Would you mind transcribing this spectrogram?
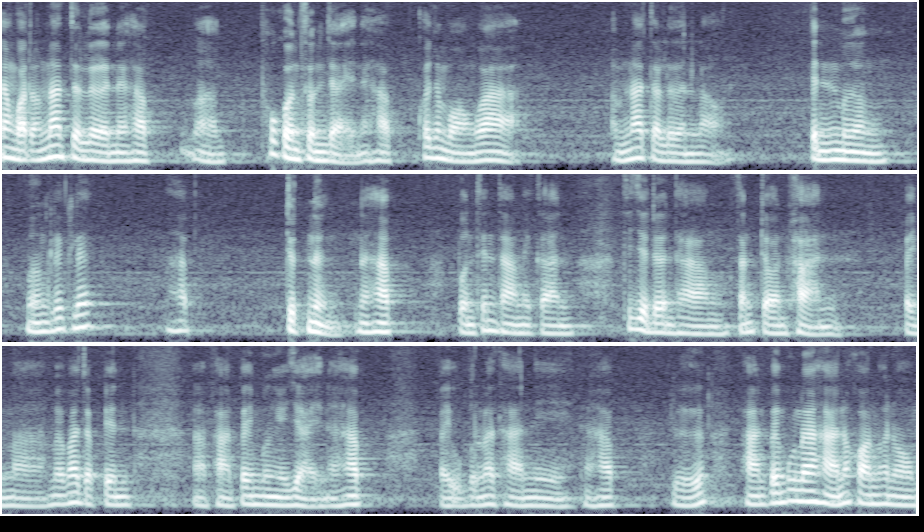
จังหวัดอำนาจเจริญนะครับผู้คนส่วนใหญ่นะครับ ก็จะมองว่าอำนาจเจริญเราเป็นเมืองเมืองเล็กๆนะครับจุดหนึ่งนะครับ บนเส้นทางในการที่จะเดินทางสัญจรผ่านไปมา ไม่ว่าจะเป็นผ่านไปเมืองใหญ่ๆนะครับ ไปอุบลราชธานีนะครับ หรือผ่านไปมุกดาหารนครพนม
